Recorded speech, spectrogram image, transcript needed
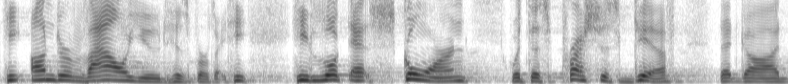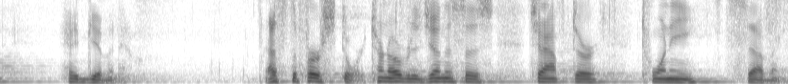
he undervalued his birthright. He, he looked at scorn with this precious gift that God had given him. That's the first story. Turn over to Genesis chapter 27.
